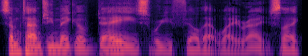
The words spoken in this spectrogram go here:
Sometimes you may go days where you feel that way, right? It's like,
